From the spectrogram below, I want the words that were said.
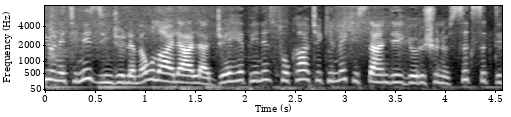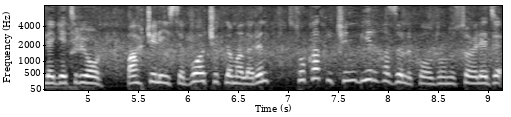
yönetimi zincirleme olaylarla CHP'nin sokağa çekilmek istendiği görüşünü sık sık dile getiriyor. Bahçeli ise bu açıklamaların sokak için bir hazırlık olduğunu söyledi.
